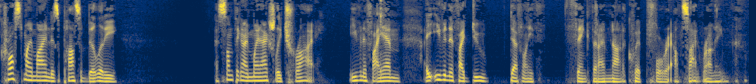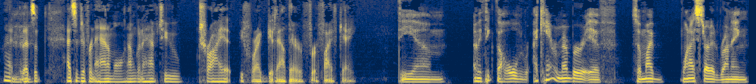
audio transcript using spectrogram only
crossed my mind as a possibility as something i might actually try even if i am I, even if i do definitely th- think that i'm not equipped for outside running that's a that's a different animal and i'm going to have to try it before i get out there for a 5k The um, I mean, I think the whole. I can't remember if so. My when I started running,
